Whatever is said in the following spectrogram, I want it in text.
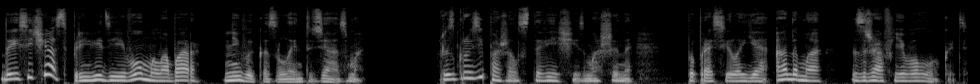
да и сейчас при виде его Малабар не выказала энтузиазма. «Разгрузи, пожалуйста, вещи из машины», — попросила я Адама, сжав его локоть.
